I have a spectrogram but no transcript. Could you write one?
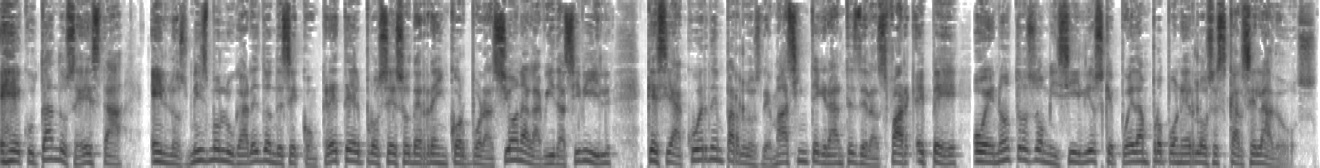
ejecutándose ésta en los mismos lugares donde se concrete el proceso de reincorporación a la vida civil que se acuerden para los demás integrantes de las FARC-EP o en otros domicilios que puedan proponer los escarcelados.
